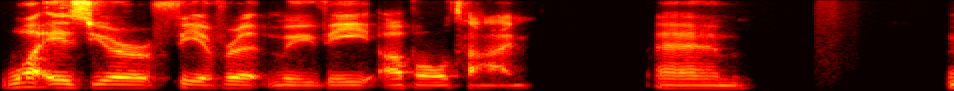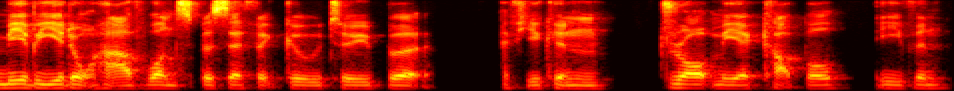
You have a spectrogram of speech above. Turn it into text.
What is your favorite movie of all time? Um, maybe you don't have one specific go to, but if you can drop me a couple, even.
